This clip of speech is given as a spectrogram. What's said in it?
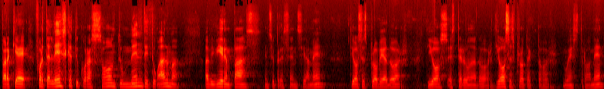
para que fortalezca tu corazón, tu mente y tu alma a vivir en paz en su presencia. Amén. Dios es proveedor. Dios es perdonador, Dios es protector nuestro. Amén.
